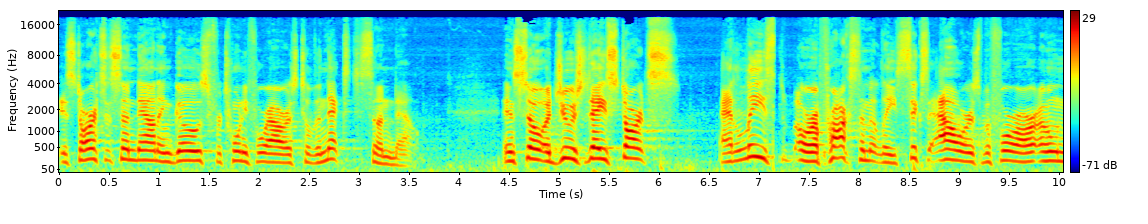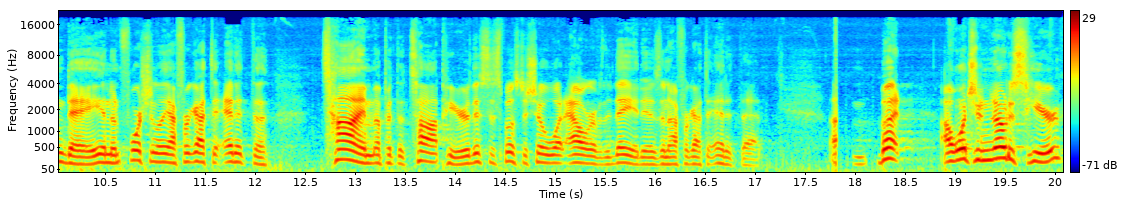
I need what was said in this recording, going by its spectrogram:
it starts at sundown and goes for 24 hours till the next sundown. And so a Jewish day starts at least or approximately six hours before our own day. And unfortunately, I forgot to edit the time up at the top here. This is supposed to show what hour of the day it is, and I forgot to edit that. Um, but I want you to notice here,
